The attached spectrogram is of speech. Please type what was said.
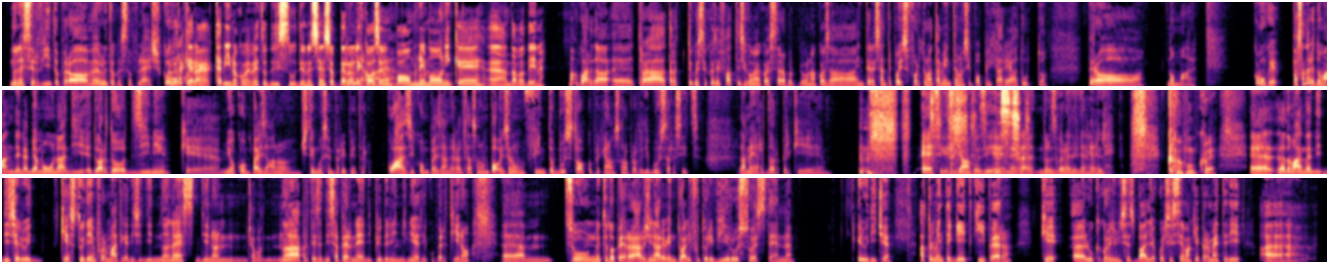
non è servito, però mi è venuto questo flash. Comunque, che era carino come metodo di studio, nel senso per le cose male, un po' mnemoniche eh, andava bene. Ma guarda, eh, tra, tra, tutte queste cose fatte, secondo me questa era proprio una cosa interessante. Poi sfortunatamente non si può applicare a tutto, però non male. Comunque, passando alle domande, ne abbiamo una di Edoardo Zini, che è mio compaesano, ci tengo sempre a ripeterlo. Quasi compaesano in realtà, sono un po', io sono un finto bustocco perché non sono proprio di Busto Arsizio. La Merdor, per chi... eh, si, si chiama così nel, nello Sverone degli Anelli. Comunque, eh, la domanda di, dice lui che studia informatica, dice di non, è, di non, diciamo, non, ha la pretesa di saperne di più degli ingegneri Cupertino, ehm, su un metodo per arginare eventuali futuri virus su Esten. E lui dice, attualmente Gatekeeper, che eh, Luca correggimi se sbaglio, è quel sistema che permette di eh,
